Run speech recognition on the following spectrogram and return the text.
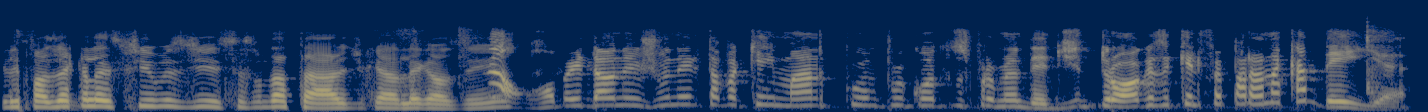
Ele fazia aqueles filmes de sessão da tarde que era legalzinho. Não, o Robert Downey Jr. ele tava queimado por, por conta dos problemas dele de drogas e que ele foi parar na cadeia.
